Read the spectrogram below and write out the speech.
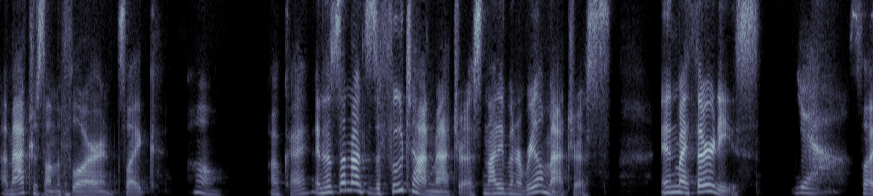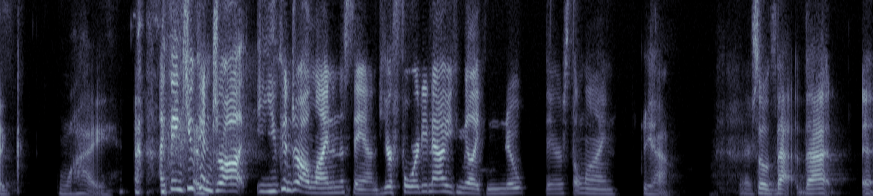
a mattress on the floor, and it's like, oh, okay. And then sometimes it's a futon mattress, not even a real mattress. In my 30s, yeah it's like, why? I think you can draw you can draw a line in the sand. You're 40 now, you can be like, nope, there's the line. Yeah. There's So that that uh,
